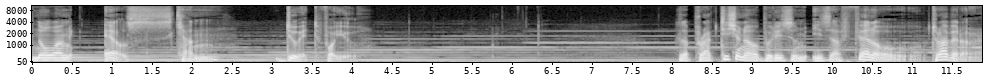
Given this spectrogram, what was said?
No one else can do it for you. The practitioner of Buddhism is a fellow traveler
